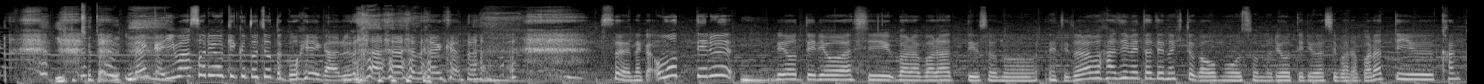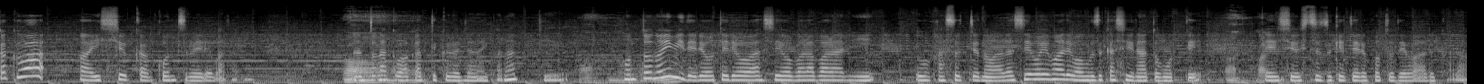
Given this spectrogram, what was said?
言ってたね。なんか今それを聞くとちょっと語弊があるな。なんかな。そうやなんか思ってるうん。両手両足バラバラっていうそのなんてドラム始めたての人が思うその両手両足バラバラっていう感覚は、まあ、1週間根詰めればなんとなく分かってくるんじゃないかなっていう。本当の意味で両手両足をバラバラに動かすっていうのは私も今でも難しいなと思ってはいはい。練習し続けてることではあるから、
